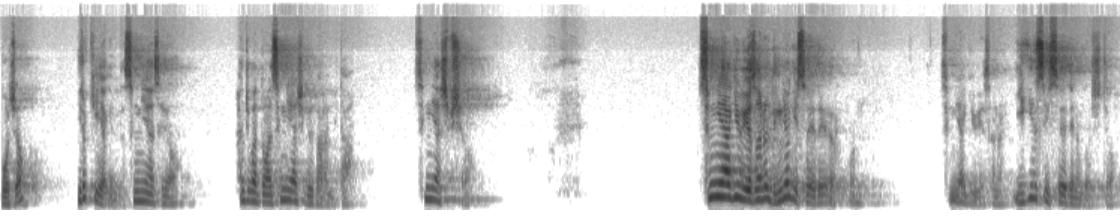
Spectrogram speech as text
뭐죠? 이렇게 이야기합니다. 승리하세요. 한 주간 동안 승리하시길 바랍니다. 승리하십시오. 승리하기 위해서는 능력이 있어야 돼요, 여러분. 승리하기 위해서는 이길 수 있어야 되는 것이죠.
